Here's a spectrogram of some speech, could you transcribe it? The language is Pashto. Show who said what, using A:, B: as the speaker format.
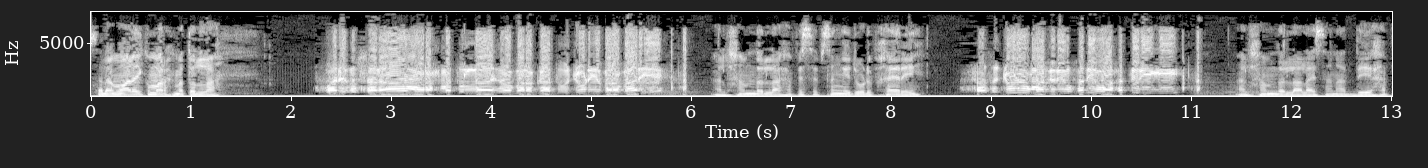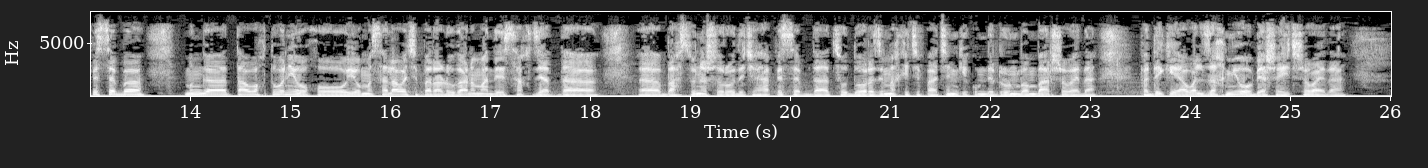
A: السلام علیکم ورحمت الله
B: وعلیکم السلام ورحمت الله وبرکاته جوړ یې برابر یې
A: الحمدلله حافظ صاحب څنګه یې جوړ یې پخیر یې
B: ستاسو جوړ یې ملګري ښه دی واښه تېرېږي
A: الحمدلله الله سنت دی حافظ صاحب مونږ تا وخت ونیو خو یو مسله وه چې په راډوګانو باندې سخت زیات د بحثونه شروع دي چې حافظ صاحب دا څو دوه ورځې مخکې چې پاچین کې کوم د ډرون بمبار شوی ده په دې کې اول زخمی و بیا شهید شوی ده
